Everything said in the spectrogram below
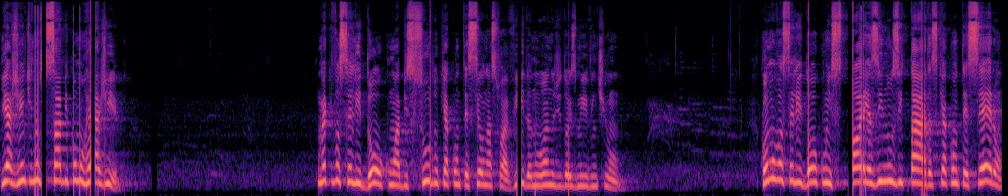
e a gente não sabe como reagir? Como é que você lidou com o absurdo que aconteceu na sua vida no ano de 2021? Como você lidou com histórias inusitadas que aconteceram,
